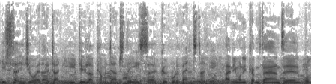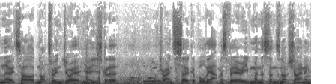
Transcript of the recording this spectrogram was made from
You still enjoy it though, don't you? You do love coming down to these uh, Goodwood events, don't you? Anyone who comes down to will know it's hard not to enjoy it. You know, you just got to try and soak up all the atmosphere, even when the sun's not shining.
